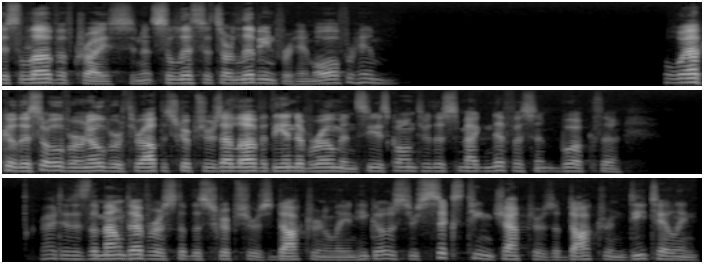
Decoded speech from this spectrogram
this love of Christ, and it solicits our living for Him, all for Him. Oh, we'll echo this over and over throughout the Scriptures. I love at the end of Romans, he has gone through this magnificent book, the Right? It is the Mount Everest of the scriptures doctrinally. And he goes through 16 chapters of doctrine detailing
